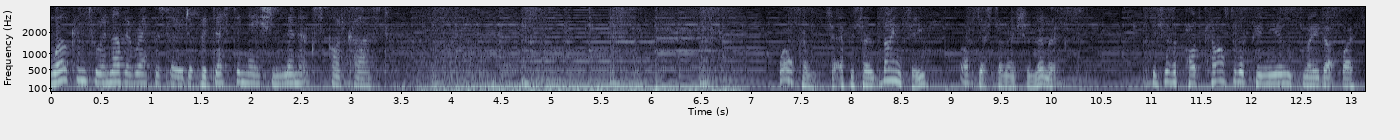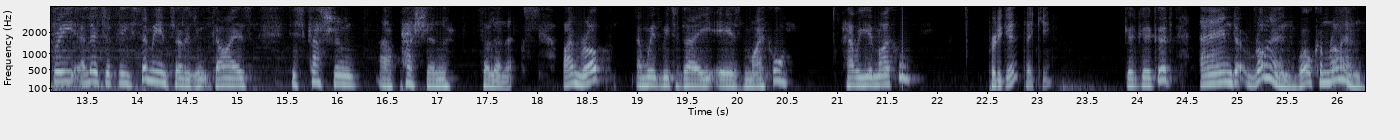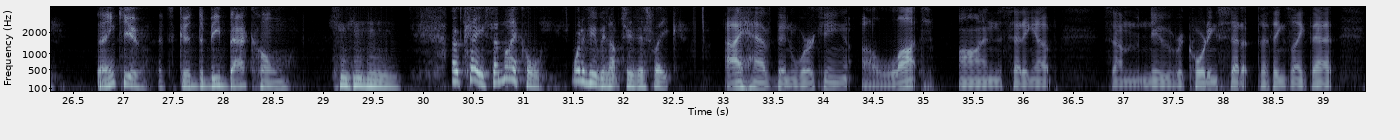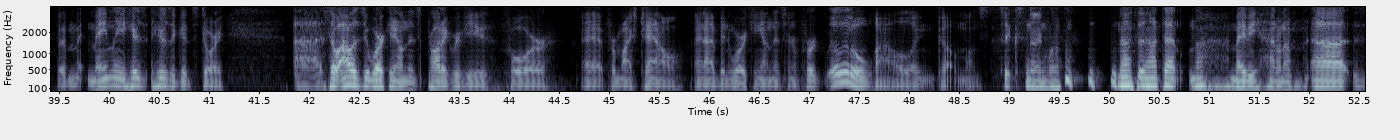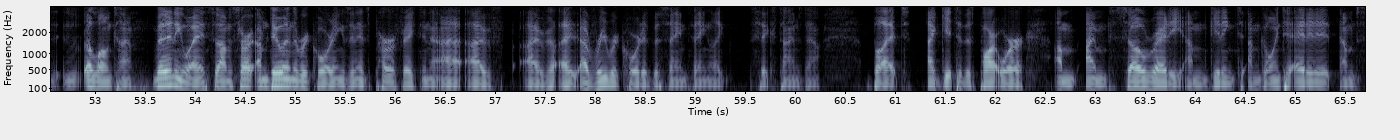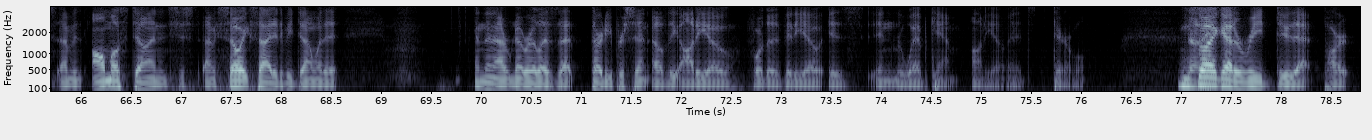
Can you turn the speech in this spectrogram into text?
Welcome to another episode of the Destination Linux podcast. Welcome to episode 90 of Destination Linux. This is a podcast of opinions made up by three allegedly semi intelligent guys discussing our passion for Linux. I'm Rob, and with me today is Michael. How are you, Michael? Pretty good, thank you. Good, good, good. And Ryan. Welcome, Ryan. Thank you. It's good to be back home. okay, so Michael, what have you been up to this week? I have been working a lot on setting up some new recording setup, things like that. But mainly, here's here's a good story. Uh, so I was working on this product review for uh, for my channel, and I've been working on this one for a little while, like a couple months, six nine months. not not that, no, maybe I don't know, uh, a long time. But anyway, so I'm start I'm doing the recordings, and it's perfect, and I, I've I've I've re-recorded the same thing like six times now. But I get to this part where I'm I'm so ready. I'm getting to, I'm going to edit it. I'm I'm almost done. It's just I'm so excited to be done with it and then I realized that 30% of the audio for the video is in the webcam audio, and it's terrible. Nice. So I got to redo that part.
